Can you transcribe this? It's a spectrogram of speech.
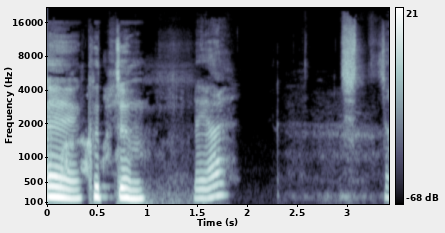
예. 와. 그쯤. 레알? 진짜.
